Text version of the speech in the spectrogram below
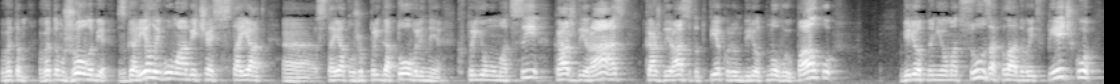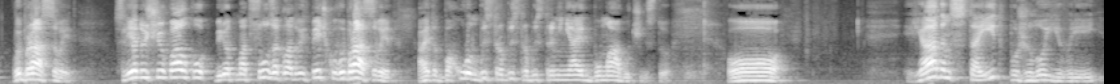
в этом, в этом желобе с горелой бумагой, часть стоят, э, стоят уже приготовленные к приему мацы. Каждый раз, каждый раз этот пекарь, он берет новую палку, берет на нее мацу, закладывает в печку, выбрасывает. Следующую палку берет мацу, закладывает в печку, выбрасывает. А этот бахур, он быстро-быстро-быстро меняет бумагу чистую. О, рядом стоит пожилой еврей,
